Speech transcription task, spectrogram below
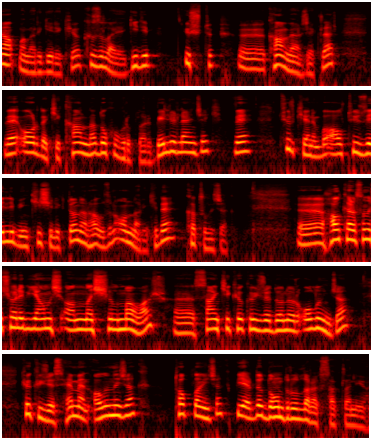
Ne yapmaları gerekiyor? Kızılay'a gidip 3 tüp e, kan verecekler ve oradaki kanla doku grupları belirlenecek ve Türkiye'nin bu 650 bin kişilik donör havuzuna onlarınki de katılacak. E, halk arasında şöyle bir yanlış anlaşılma var. E, sanki kök hücre donör olunca kök hücresi hemen alınacak, toplanacak bir yerde dondurularak saklanıyor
